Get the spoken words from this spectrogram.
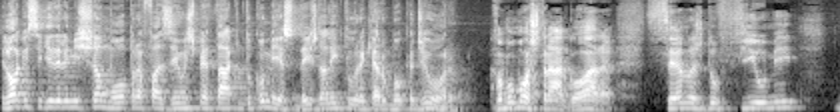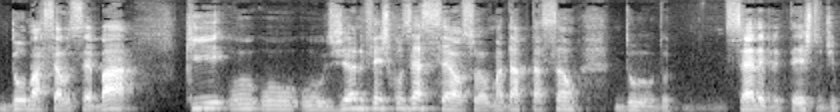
e logo em seguida ele me chamou para fazer um espetáculo do começo, desde a leitura, que era o Boca de Ouro. Vamos mostrar agora cenas do filme do Marcelo Sebá, que o, o, o Gianni fez com o Zé Celso, é uma adaptação do, do célebre texto de,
